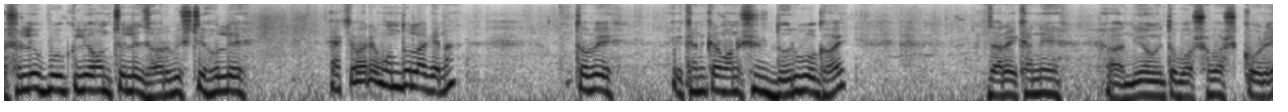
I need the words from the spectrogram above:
আসলে উপকূলীয় অঞ্চলে ঝড় বৃষ্টি হলে একেবারে মন্দ লাগে না। তবে এখানকার মানুষের দুর্ভোগ হয়। যারা এখানে নিয়মিত বসবাস করে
